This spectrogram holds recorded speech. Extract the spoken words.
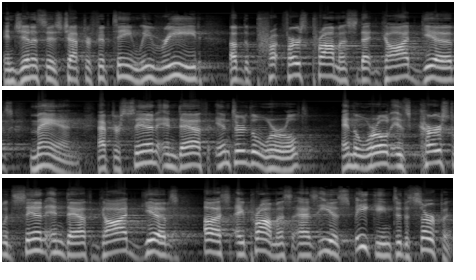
In Genesis chapter 15, we read of the pr- first promise that God gives man. After sin and death entered the world, and the world is cursed with sin and death, God gives us a promise as He is speaking to the serpent.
